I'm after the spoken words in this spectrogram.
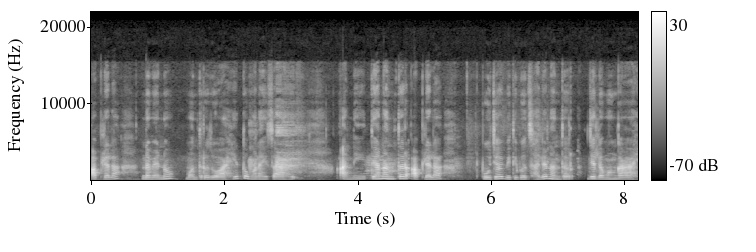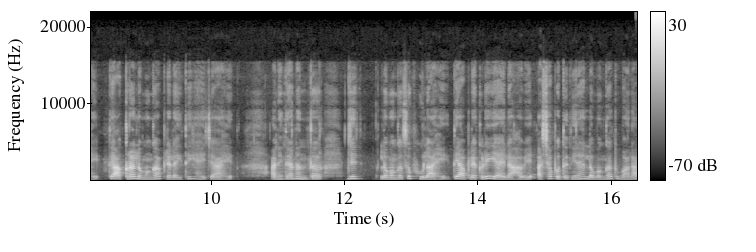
आपल्याला नव्याण्णव मंत्र जो आहे तो म्हणायचा आहे. आणि त्यानंतर आपल्याला पूजा विधिवत झाल्यानंतर जे लवंग आहे ते अकरा लवंग आपल्याला इथे घ्यायचे आहेत. आणि त्यानंतर जे लवंगाचं फूल आहे ते आपल्याकडे यायला हवे. अशा पद्धतीने लवंग तुम्हाला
